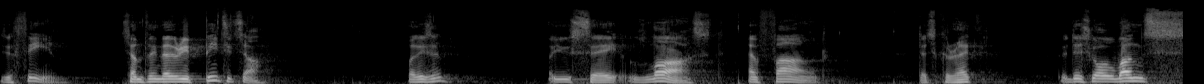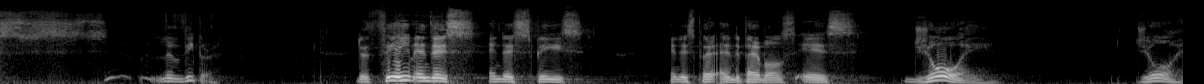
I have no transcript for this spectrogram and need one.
It's a theme, something that repeats itself. What is it? You say lost and found. That's correct. But this goes once little deeper. The theme in this in this piece, in this in the parables, is joy. Joy.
